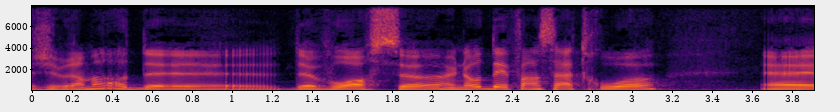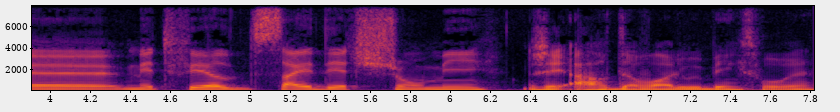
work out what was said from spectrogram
j'ai vraiment hâte de, de voir ça. Un autre défense à 3. Euh, midfield, Sidic, Shomi J'ai hâte de voir Louis Binks pour vrai.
